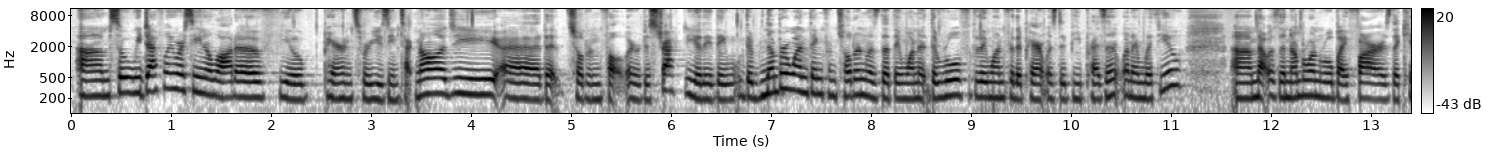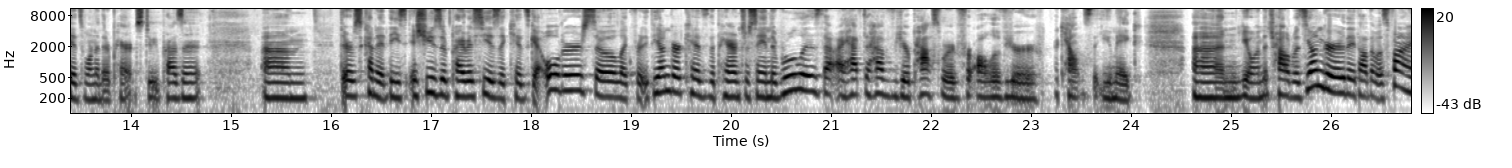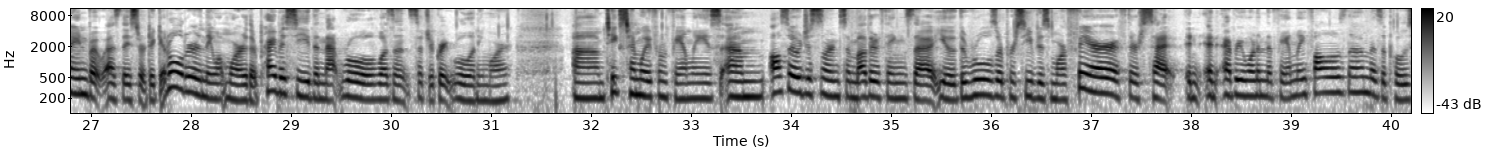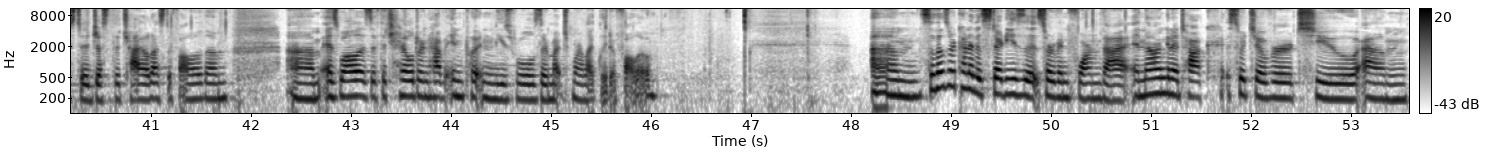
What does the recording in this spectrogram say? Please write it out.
Um, so we definitely were seeing a lot of you know parents were using technology uh, that children felt were distracted. You know, they, they, the number one thing from children was that they wanted the rule that they wanted for their parent was to be present when I'm with you. Um, that was the number one rule by far is the kids wanted their parents to be present. Um, there's kind of these issues of privacy as the kids get older. So like for the younger kids, the parents are saying the rule is that I have to have your password for all of your accounts that you make. And you know, when the child was younger, they thought that was fine, but as they start to get older and they want more of their privacy, then that rule wasn't such a great rule anymore. Um, takes time away from families. Um, also, just learn some other things that you know the rules are perceived as more fair if they're set and, and everyone in the family follows them, as opposed to just the child has to follow them. Um, as well as if the children have input in these rules, they're much more likely to follow. Um, so those are kind of the studies that sort of inform that. And now I'm going to talk, switch over to um,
